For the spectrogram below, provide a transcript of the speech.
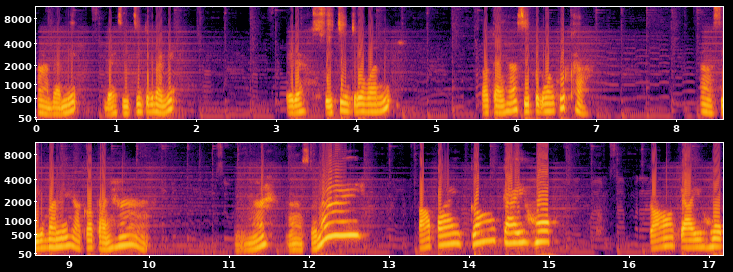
อ่าแบบนี้ เดี๋ยวสีจริงจะเป็นแบบนี้เดี๋ยวสีจริงจะประมาณนี้ก็ไก่ห้าสีเปลือกมังคุดค่ะ อ่าสีประมาณนี้ค่ะก็ไก่ห้านไหมอ่าสวยไหมต่อไปก็ไก่หกก็ไก่หก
